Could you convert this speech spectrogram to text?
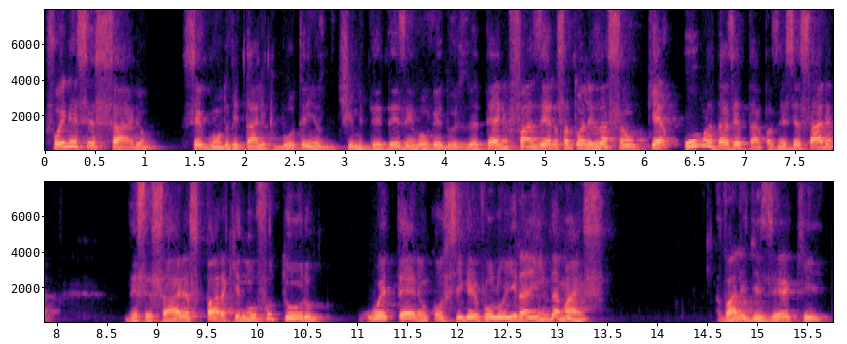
foi necessário, segundo Vitalik Buterin o time de desenvolvedores do Ethereum, fazer essa atualização, que é uma das etapas necessárias, necessárias para que no futuro o Ethereum consiga evoluir ainda mais. Vale dizer que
